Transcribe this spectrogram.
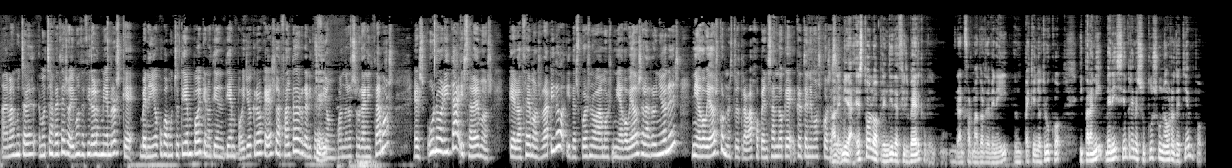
Además, muchas veces, muchas veces oímos decir a los miembros que BNI ocupa mucho tiempo y que no tienen tiempo. Y yo creo que es la falta de organización. Cuando nos organizamos es una horita y sabemos que lo hacemos rápido y después no vamos ni agobiados a las reuniones ni agobiados con nuestro trabajo pensando que, que tenemos cosas. Vale, mira, esto lo aprendí de Phil Berg, un gran formador de BNI, un pequeño truco, y para mí BNI siempre me supuso un ahorro de tiempo.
